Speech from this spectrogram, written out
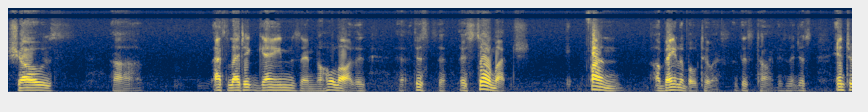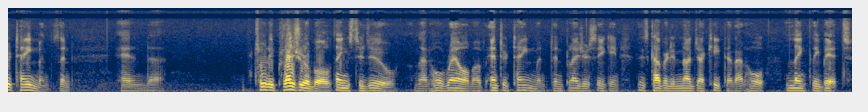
shows, uh, athletic games, and a whole lot. Uh, just uh, there's so much fun available to us at this time, isn't it? Just entertainments and and uh, truly pleasurable things to do. That whole realm of entertainment and pleasure seeking is covered in Najakita, that whole lengthy bit.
